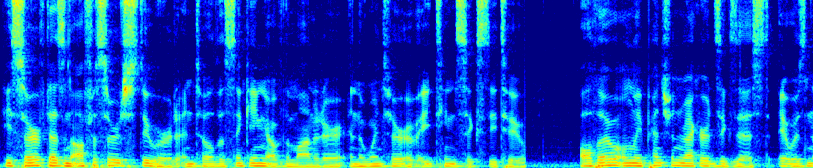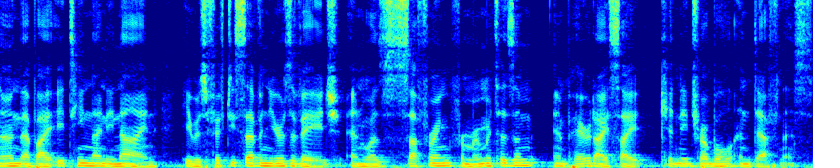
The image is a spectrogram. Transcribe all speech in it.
He served as an officer's steward until the sinking of the Monitor in the winter of 1862. Although only pension records exist, it was known that by 1899 he was 57 years of age and was suffering from rheumatism, impaired eyesight, kidney trouble, and deafness.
